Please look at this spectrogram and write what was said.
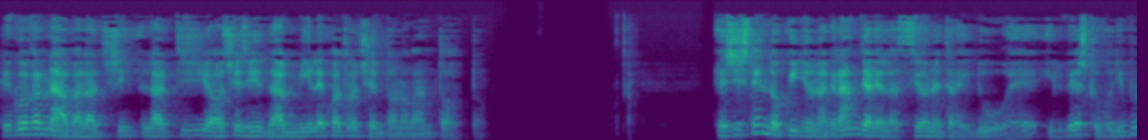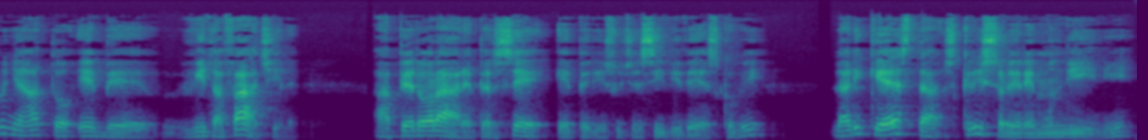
che governava l'arcidiocesi dal 1498. Esistendo quindi una grande relazione tra i due, il vescovo di Brugnato ebbe vita facile a perorare per sé e per i successivi vescovi la richiesta, scrissero i Remondini,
